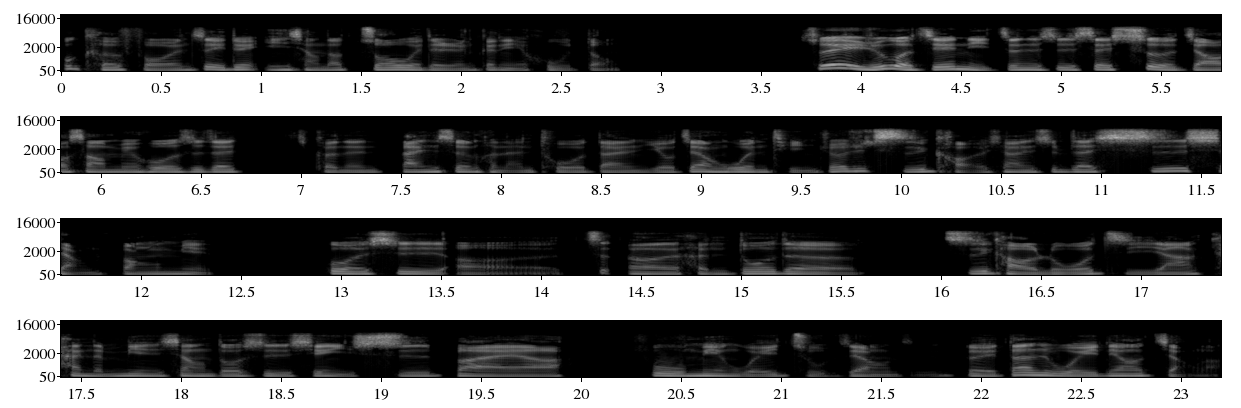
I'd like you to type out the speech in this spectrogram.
不可否认，这一定影响到周围的人跟你互动。所以，如果今天你真的是在社交上面，或者是在可能单身很难脱单，有这样的问题，你就要去思考一下，你是不是在思想方面，或者是呃这呃很多的。思考逻辑啊，看的面相都是先以失败啊、负面为主这样子。对，但是我一定要讲啦，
